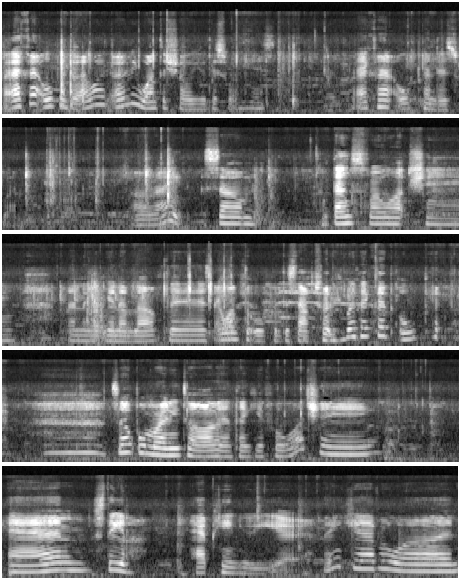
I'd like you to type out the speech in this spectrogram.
but I can't open it I, want, I really want to show you this one yes. But I can't open this one. All right so thanks for watching. And I'm gonna love this. I want to open this actually but I can't open so good morning to all and thank you for watching. And still happy new year. Thank you everyone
